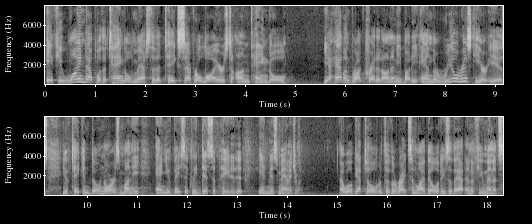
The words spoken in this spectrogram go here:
If you wind up with a tangled mess that it takes several lawyers to untangle, you haven't brought credit on anybody, and the real risk here is you've taken donors' money and you've basically dissipated it in mismanagement. Now, we'll get to the, to the rights and liabilities of that in a few minutes.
